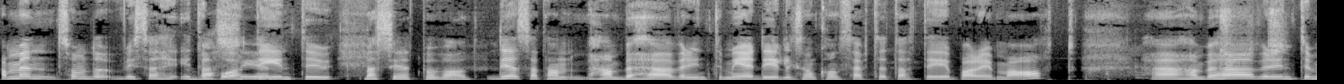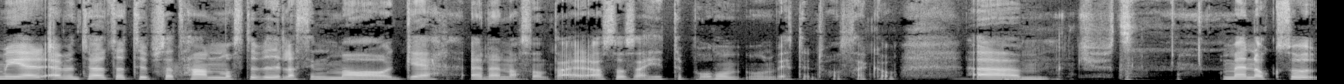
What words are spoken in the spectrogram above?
ja men som då, vissa hittar på, att det Baser- är inte, Baserat på vad? dels att han, han behöver inte mer, det är liksom konceptet att det bara är mat. Eh, han behöver inte mer, eventuellt att typ så att han måste vila sin mage eller något sånt där. Alltså så här, hittar på, hon, hon vet inte vad hon snackar om. Ehm, men också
